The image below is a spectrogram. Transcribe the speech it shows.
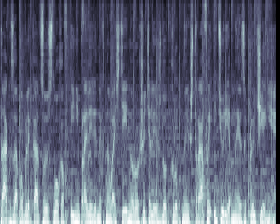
Так, за публикацию слухов и непроверенных новостей нарушителей ждут крупные штрафы и тюремное заключение.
